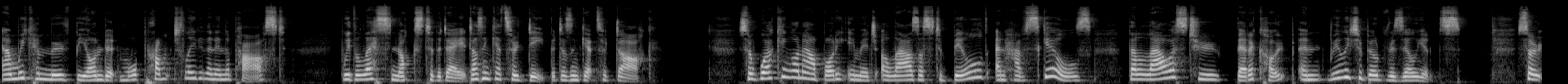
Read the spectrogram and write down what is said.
and we can move beyond it more promptly than in the past with less knocks to the day. It doesn't get so deep, it doesn't get so dark. So, working on our body image allows us to build and have skills that allow us to better cope and really to build resilience. So,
